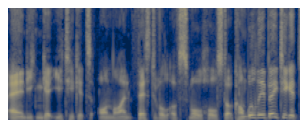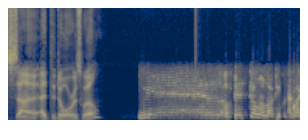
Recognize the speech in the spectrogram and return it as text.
And you can get your tickets online, festivalofsmallhalls.com. Will there be tickets uh, at the door as well? Yeah, look, there's still a lot of people that buy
